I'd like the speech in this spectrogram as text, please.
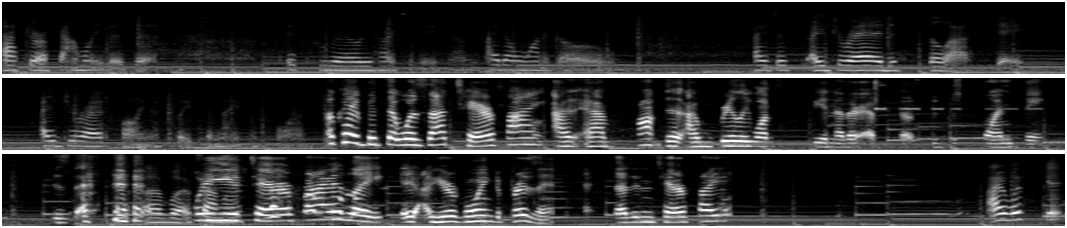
after a family visit. It's really hard to leave him. I don't want to go. I just I dread the last day. I dread falling asleep the night before. Okay, but that was that terrifying. I I, I really want to be another episode. Just one thing. Is that uh, what, were you terrified? like eh, you're going to prison? That didn't terrify you? I was scared.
